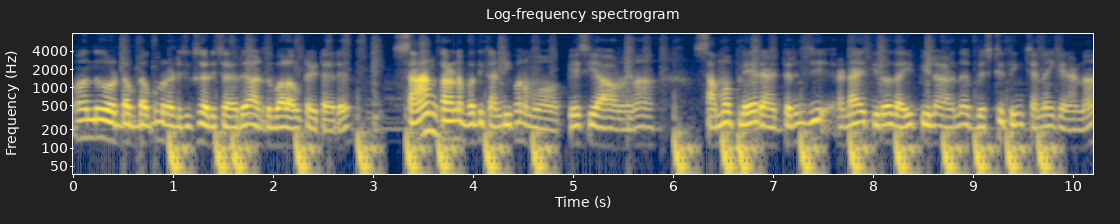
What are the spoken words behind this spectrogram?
வந்து ஒரு டப் டப்புன்னு ரெண்டு சிக்ஸ் அடித்தார் அடுத்த பால் அவுட் ஆகிட்டார் சாம் கரனை பற்றி கண்டிப்பாக நம்ம பேசி ஆகணும். ஏன்னா செம்ம பிளேயர் எனக்கு தெரிஞ்சு ரெண்டாயிரத்தி இருபது ஐபிஎல்ல நடந்த பெஸ்ட்டு திங் சென்னைக்கு என்னென்னா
